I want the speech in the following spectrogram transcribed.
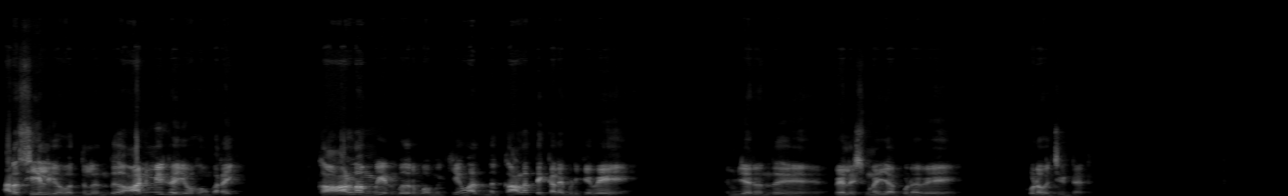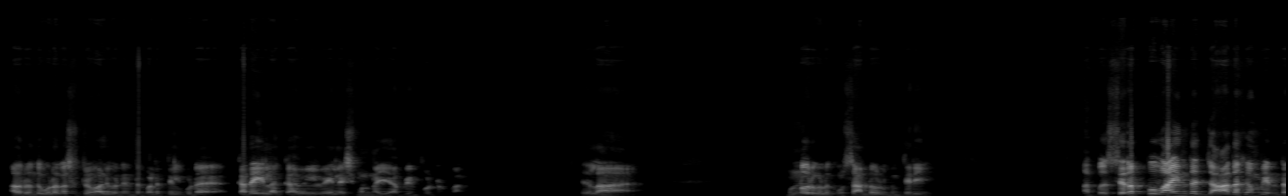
அரசியல் யோகத்திலிருந்து, ஆன்மீக யோகம் வரை. காலம் என்பது ரொம்ப முக்கியம். அந்த காலத்தை கடைபிடிக்கவே எம்ஜிஆர் வந்து வே. லட்சுமணன் ஐயா கூடவே கூட வச்சுக்கிட்டார் அவர் வந்து உலக சுற்றும் வாலிபன் என்ற படத்தில் கூட கதை இலாக்காவில் வே. லட்சுமணன் ஐயா அப்படின்னு போட்டிருப்பாங்க. இதெல்லாம் முன்னோர்களுக்கும், சான்றோர்களுக்கும் தெரியும். அப்போ சிறப்பு வாய்ந்த ஜாதகம் என்ற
